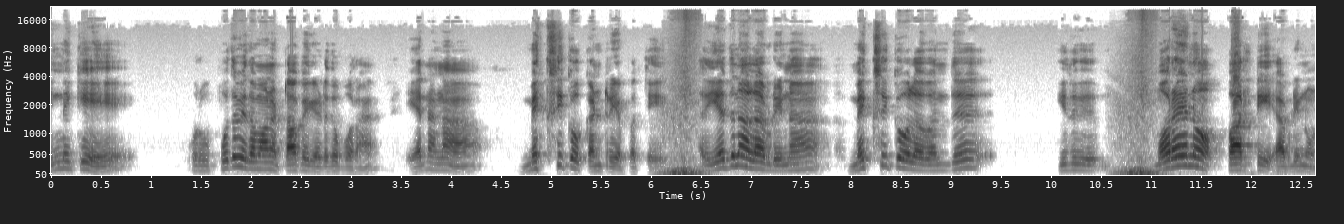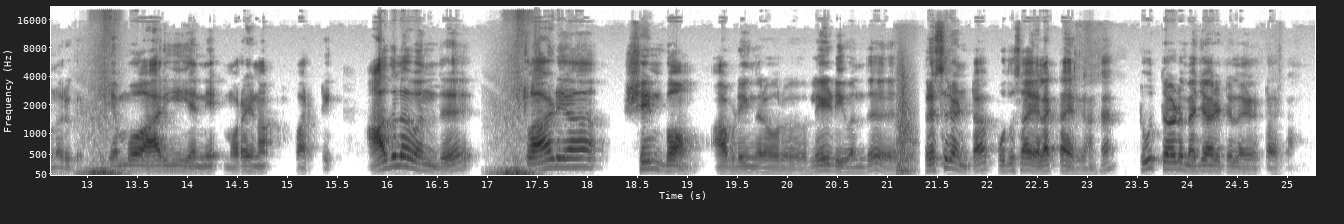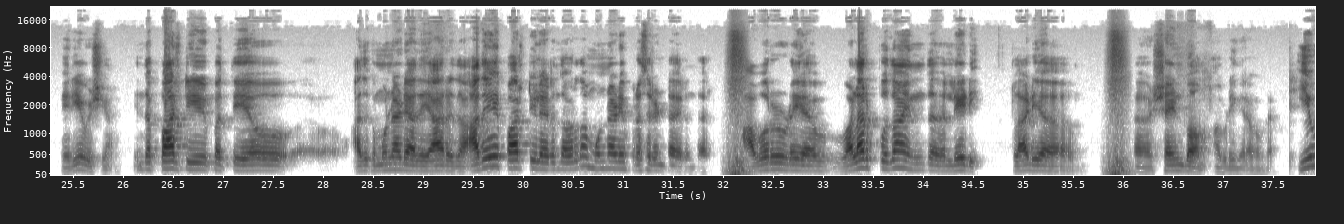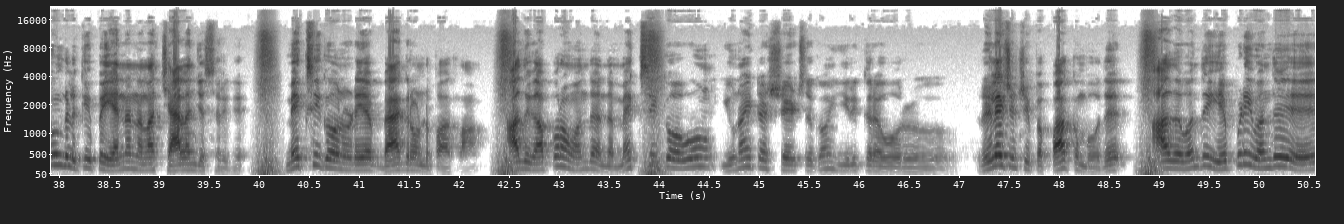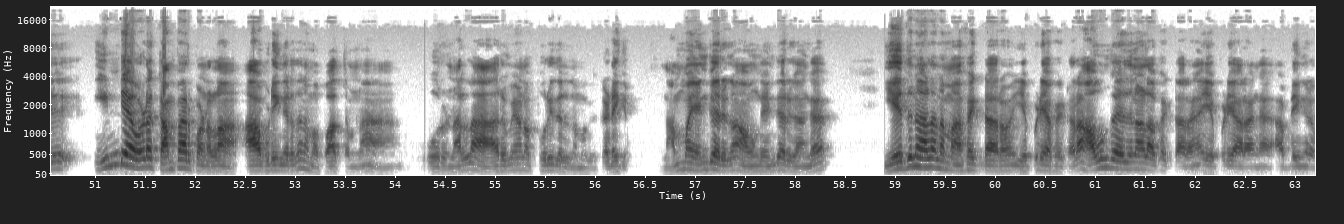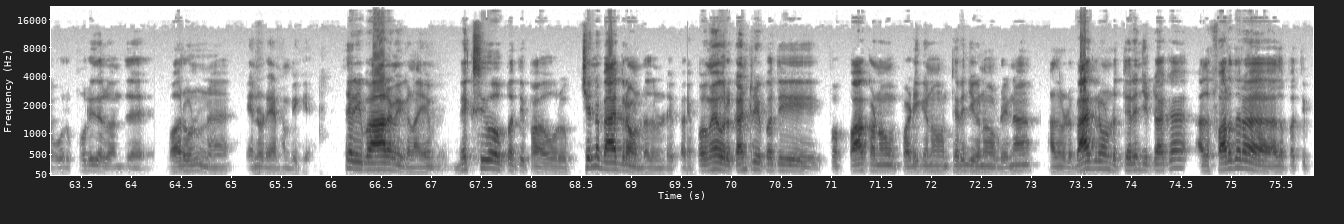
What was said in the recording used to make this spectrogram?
இன்னைக்கு ஒரு புதுவிதமான டாபிக் எடுக்க போகிறேன் என்னன்னா மெக்சிகோ கண்ட்ரியை பற்றி அது எதனால அப்படின்னா மெக்சிகோவில் வந்து இது மொரேனோ பார்ட்டி அப்படின்னு ஒன்று இருக்கு. M O R E N A Morena party. அதில் வந்து கிளாடியா ஷின்பாம் அப்படிங்கிற ஒரு லேடி வந்து பிரசிடெண்ட்டாக புதுசாக எலெக்ட் ஆயிருக்காங்க. டூ தேர்டு மெஜாரிட்டியில் எலெக்ட் ஆயிருக்காங்க. பெரிய விஷயம். இந்த பார்ட்டியை பற்றியோ அதுக்கு முன்னாடி அது யார் இது அதே பார்ட்டியில் இருந்தவர் தான் முன்னாடி பிரசிடெண்ட்டாக இருந்தார். அவருடைய வளர்ப்பு தான் இந்த லேடி கிளாடியா ஷைன்பாம் அப்படிங்கிறவங்க. இவங்களுக்கு இப்போ என்னென்னலாம் சேலஞ்சஸ் இருக்குது மெக்சிகோனுடைய பேக்ரவுண்டு பார்க்கலாம். அதுக்கப்புறம் வந்து அந்த மெக்சிகோவும் யுனைடெட் ஸ்டேட்ஸுக்கும் இருக்கிற ஒரு ரிலேஷன்ஷிப்பை பார்க்கும்போது அது வந்து எப்படி வந்து இந்தியாவோட கம்பேர் பண்ணலாம் அப்படிங்கிறத நம்ம பார்த்தோம்னா ஒரு நல்ல அருமையான புரிதல் நமக்கு கிடைக்கும். நம்ம எங்க இருக்கோம் அவங்க எங்க இருக்காங்க எதனால நம்ம அஃபெக்ட் ஆகிறோம் எப்படி அஃபெக்ட் ஆகிறோம் அவங்க எதனால அஃபெக்ட் ஆகிறாங்க எப்படி ஆகிறாங்க அப்படிங்கிற ஒரு புரிதல் வந்து வரும்னு என்னுடைய நம்பிக்கை. சரி இப்போ ஆரம்பிக்கலாம். எம்- மெக்சிகோவை பற்றி பா ஒரு சின்ன பேக்ரவுண்ட் அதனுடைய இப்போ எப்போவுமே ஒரு கண்ட்ரியை பற்றி இப்போ பார்க்கணும் படிக்கணும் தெரிஞ்சுக்கணும் அப்படின்னா அதனோட பேக்ரவுண்டு தெரிஞ்சுட்டாக்க அது ஃபர்தராக அதை பற்றி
